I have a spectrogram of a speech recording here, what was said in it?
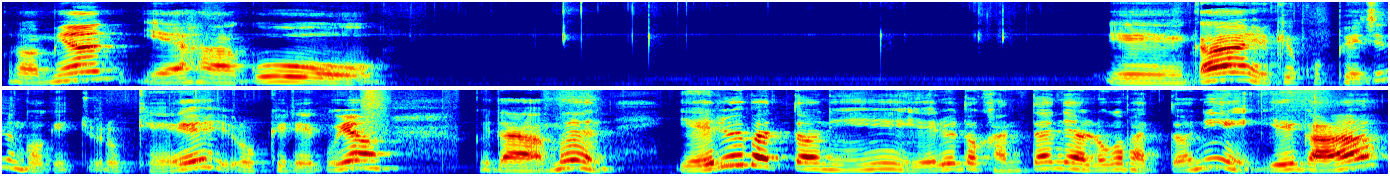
그러면 얘하고 얘가 이렇게 곱해지는 거겠죠. 이렇게 이렇게 되고요. 그 다음은 얘를 봤더니 얘를 더 간단히 하려고 봤더니 얘가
